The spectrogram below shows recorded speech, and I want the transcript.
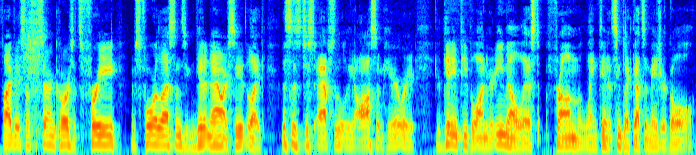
five day social selling course. It's free. There's four lessons. You can get it now. I see it like this is just absolutely awesome here where you're getting people on your email list from LinkedIn. It seems like that's a major goal.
